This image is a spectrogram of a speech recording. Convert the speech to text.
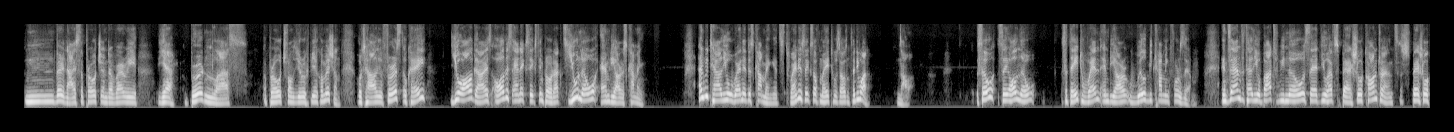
very nice approach and a very yeah burdenless approach from the European Commission, who tell you first, okay, you all guys, all these Annex 16 products, you know MDR is coming. And we tell you when it is coming. It's 26th of May 2021 now. So they all know the date when MDR will be coming for them. And then they tell you, but we know that you have special content, special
